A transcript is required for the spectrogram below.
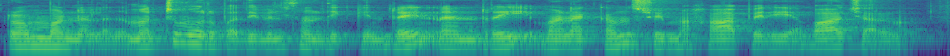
ரொம்ப நல்லது. மற்றும் ஒரு பதிவில் சந்திக்கின்றேன். நன்றி வணக்கம். ஸ்ரீ மகா பெரியவா சரணம்.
